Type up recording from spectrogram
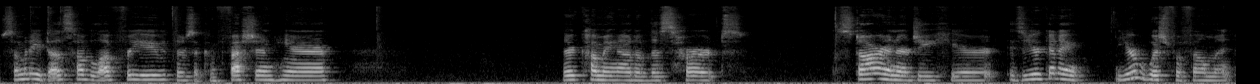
Somebody does have love for you. There's a confession here. They're coming out of this hurt. Star energy here is you're getting your wish fulfillment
